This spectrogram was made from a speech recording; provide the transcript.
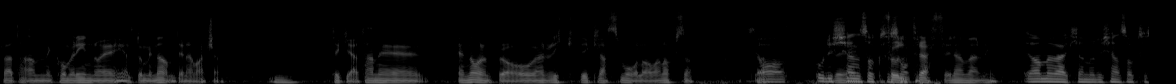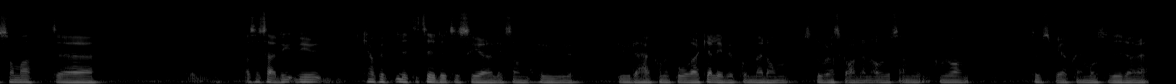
För att han kommer in och är helt dominant i den här matchen. Mm. Tycker jag att han är enormt bra och en riktig klassmål av han också. Så Ja, och det, är känns också full som, träff i den värvningen. Ja men verkligen och det känns också som att eh, Alltså så här, det, det är kanske lite tidigt att se liksom hur, hur det här kommer påverka Liverpool med de stora skadorna och sen kommer det vara tufft spelschema och så vidare.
